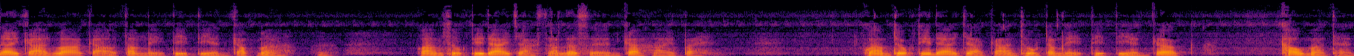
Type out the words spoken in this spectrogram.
ได้การว่ากล่าวตำหนิตีเตียนกลับมา ความสุขที่ได้จากสรรเสริญก็หายไป ความทุกข์ที่ได้จากการถูกตำหนิติเตียนก็เข้ามาแทน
